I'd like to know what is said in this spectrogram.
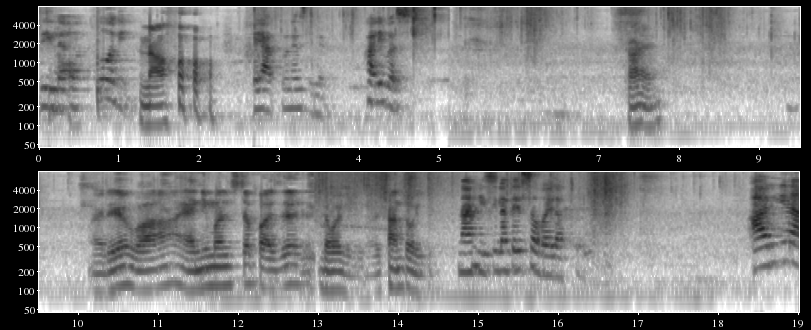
दिलं कोणी? नाव हे आतूनच दिले. खाली बस. काय? अरे वा ॲनिमल्सचं पझल जवळ गेली शांत होईल. नाही तिला तेच सवय लागते. आर्या!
